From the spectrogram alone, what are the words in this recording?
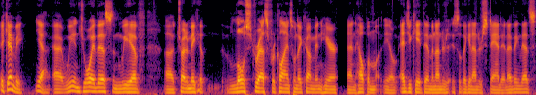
It can be. Yeah. Uh, we enjoy this and we have uh, tried to make it low stress for clients when they come in here and help them, you know, educate them and under so they can understand it. And I think that's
